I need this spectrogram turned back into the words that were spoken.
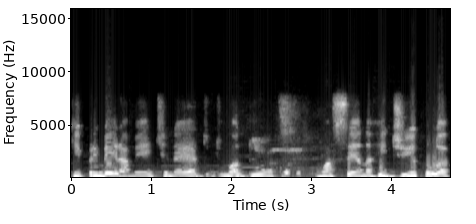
que, primeiramente, né, de uma, de uma cena ridícula,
